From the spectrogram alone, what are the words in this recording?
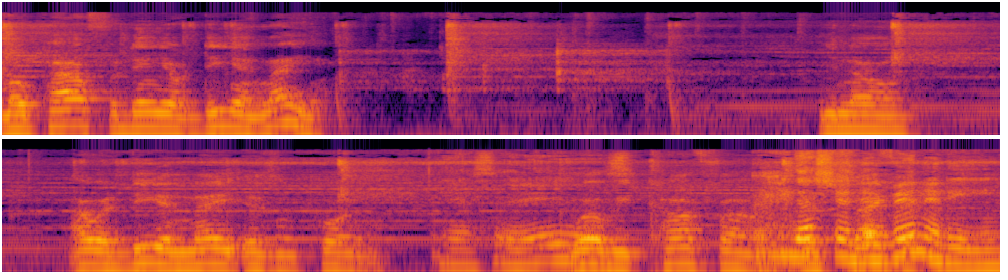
more powerful than your DNA. You know, our DNA is important. Yes, it is. Where we come from. That's your sacred. divinity.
